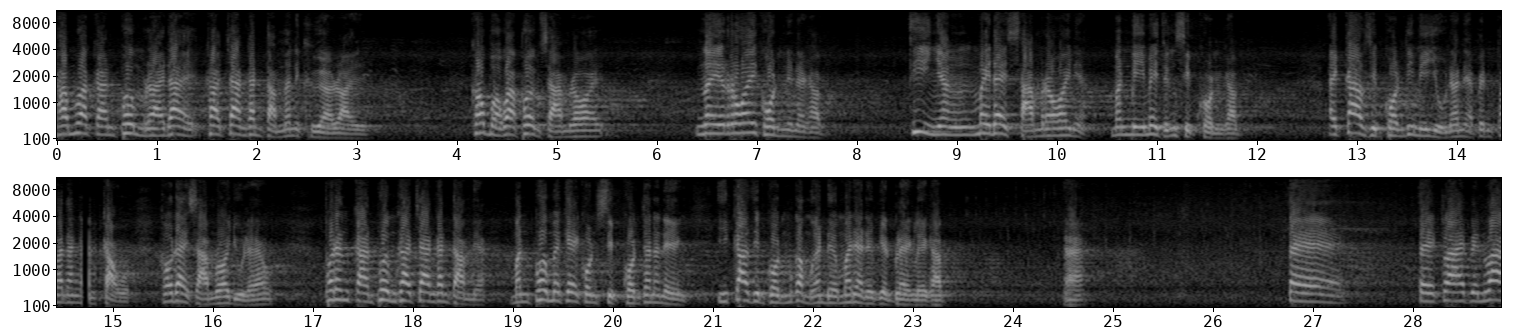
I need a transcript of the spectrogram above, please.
คำว่าการเพิ่มรายได้ค่าจ้างขั้นต่ำนั้นคืออะไรเขาบอกว่าเพิ่ม 300 ในร้อยคนนี่นะครับ ที่ยังไม่ได้ 300เนี่ยมันมีไม่ถึง 10 คนครับ ไอ้90 คนที่มีอยู่นั้นเนี่ยเป็นพนักงานเก่าเขาได้ 300 อยู่แล้ว เพราะนั้นการเพิ่มค่าจ้างขั้นต่ำเนี่ยมันเพิ่มไม่แค่คน 10 คนเท่านั้นเอง อีก 90 คนมันก็เหมือนเดิมไม่ได้เปลี่ยนแปลงเลยครับนะแต่แต่กลายเป็นว่า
